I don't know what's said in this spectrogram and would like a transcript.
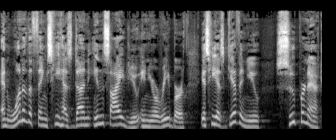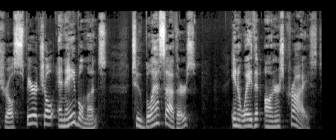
And one of the things He has done inside you in your rebirth is He has given you supernatural spiritual enablements to bless others in a way that honors Christ.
